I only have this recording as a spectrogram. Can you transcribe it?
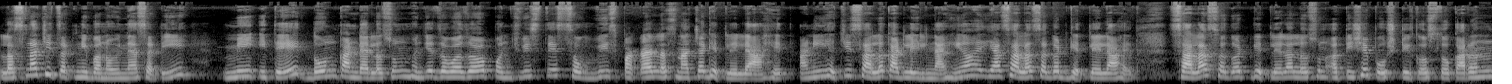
लसणाची चटणी बनवण्यासाठी मी इथे दोन कांड्या लसूण म्हणजे जवळजवळ पंचवीस ते सव्वीस पाकळ्या लसणाच्या घेतलेल्या आहेत. आणि ह्याची सालं काढलेली नाही. ह्या साला सगट घेतलेल्या आहेत. साला सगट घेतलेला लसूण अतिशय पौष्टिक असतो कारण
